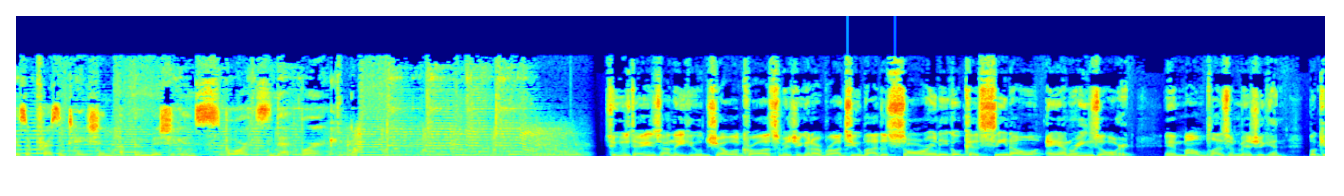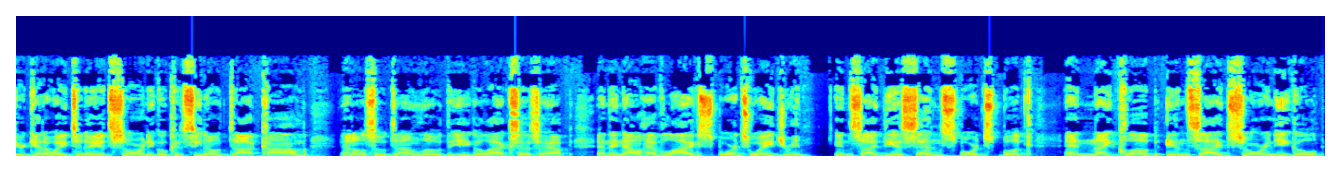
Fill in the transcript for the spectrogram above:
is a presentation of the Michigan Sports Network. Tuesdays on the Huge Show across Michigan are brought to you by the Soaring Eagle Casino and Resort in Mount Pleasant, Michigan. Book your getaway today at SoaringEagleCasino.com and also download the Eagle Access app. And they now have live sports wagering inside the Ascend Sports Book and nightclub inside Soaring Eagle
